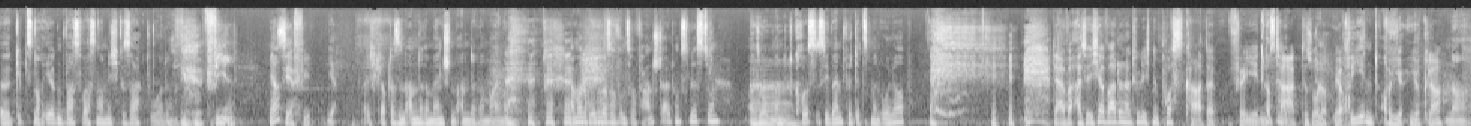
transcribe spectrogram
äh, gibt es noch irgendwas, was noch nicht gesagt wurde? viel. Ja? Sehr viel, ja. Ich glaube, da sind andere Menschen anderer Meinung. Haben wir noch irgendwas auf unserer Veranstaltungsliste? Also äh. mein größtes Event wird jetzt mein Urlaub. da, also ich erwarte natürlich eine Postkarte für jeden Tag des Urlaubs. Ja. Für jeden Tag? Ja, klar. Na,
